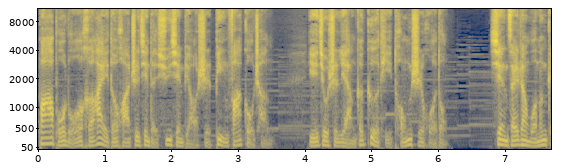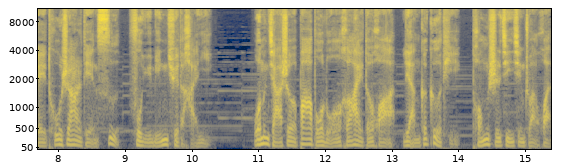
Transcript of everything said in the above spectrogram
巴勃罗和爱德华之间的虚线表示并发构成，也就是两个个体同时活动。现在让我们给图十二点四赋予明确的含义。我们假设巴勃罗和爱德华两个个体同时进行转换，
